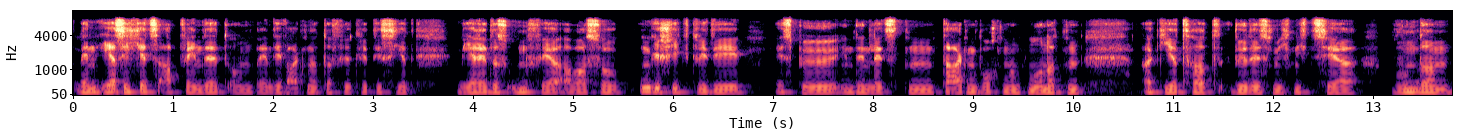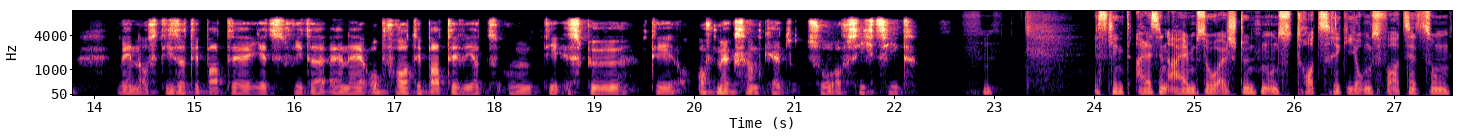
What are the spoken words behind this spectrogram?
Wenn er sich jetzt abwendet und Randy Wagner dafür kritisiert, wäre das unfair, aber so ungeschickt wie die SPÖ in den letzten Tagen, Wochen und Monaten agiert hat, würde es mich nicht sehr wundern, wenn aus dieser Debatte jetzt wieder eine Obfrau-Debatte wird und die SPÖ die Aufmerksamkeit so auf sich zieht. Es klingt alles in allem so, als stünden uns trotz Regierungsfortsetzung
